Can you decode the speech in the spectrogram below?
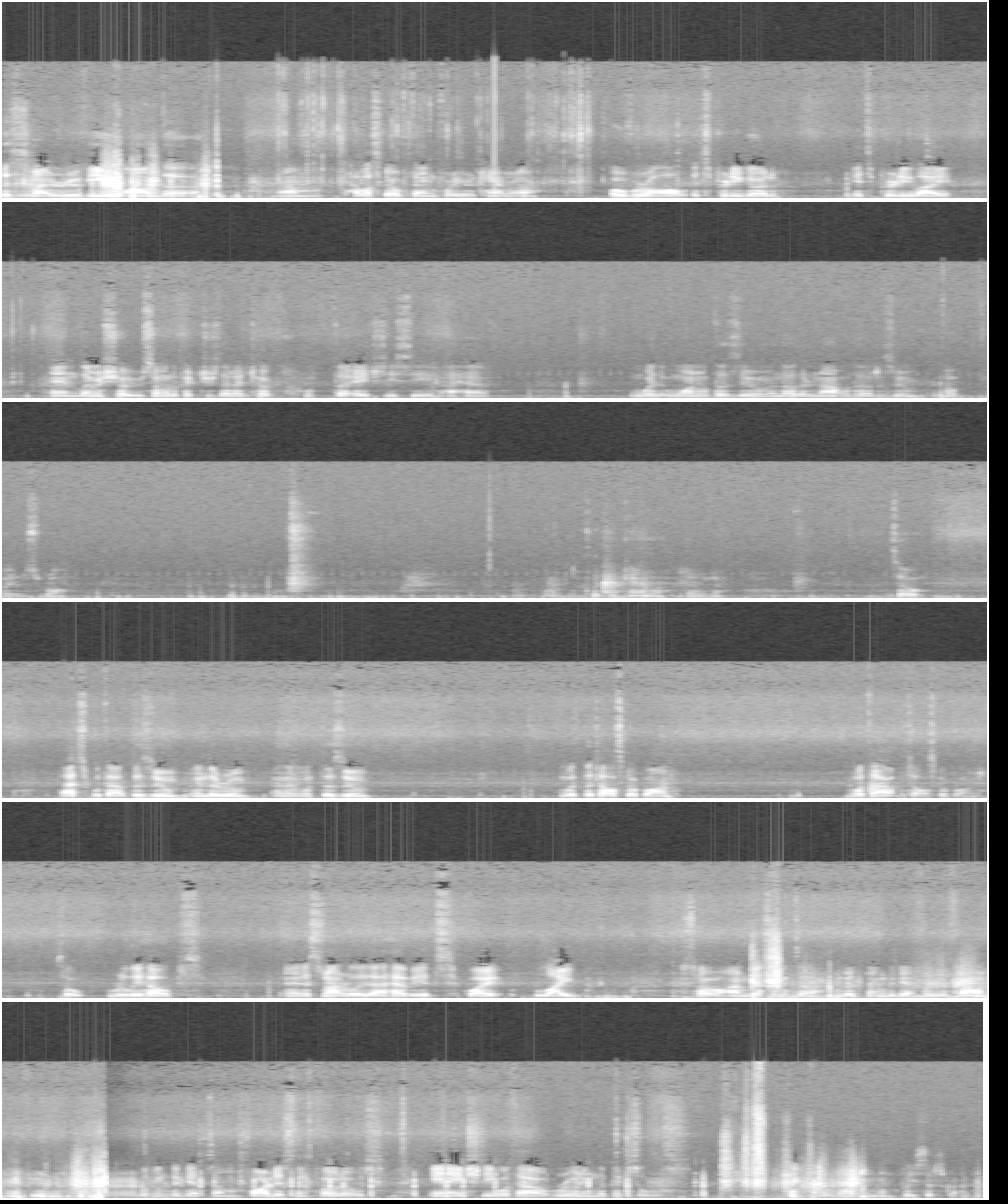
this is my review on the um, telescope thing for your camera. Overall, it's pretty good. It's pretty light. And let me show you some of the pictures that I took with the HTC I have. With one with a zoom and the other not without a zoom. Oh, wait, it's wrong. Click the camera. There we go. So that's without the zoom in the room, and then with the zoom, with the telescope on, without the telescope on. So really helps, and it's not really that heavy. It's quite light. So I'm guessing it's a good thing to get for your phone if you're looking to get some far distant photos in HD without ruining the pixels. Thank you for watching and please subscribe.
